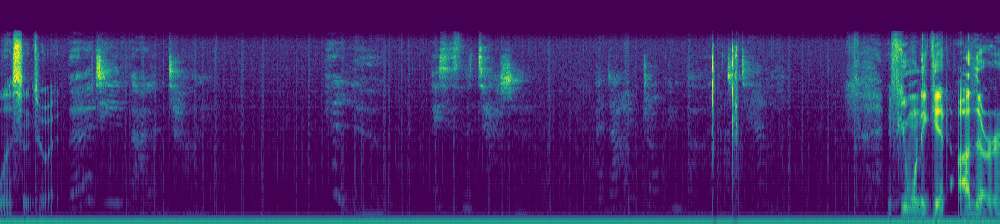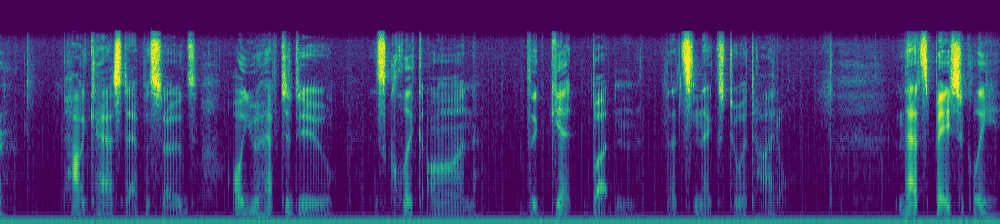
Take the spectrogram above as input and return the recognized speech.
listen to it. Bertie Valentine. Hello, this is Natasha, and I'm dropping by to tell you. If you want to get other podcast episodes, all you have to do is click on the Get button that's next to a title. And that's basically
